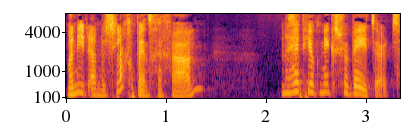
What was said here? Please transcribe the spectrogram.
maar niet aan de slag bent gegaan, dan heb je ook niks verbeterd.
